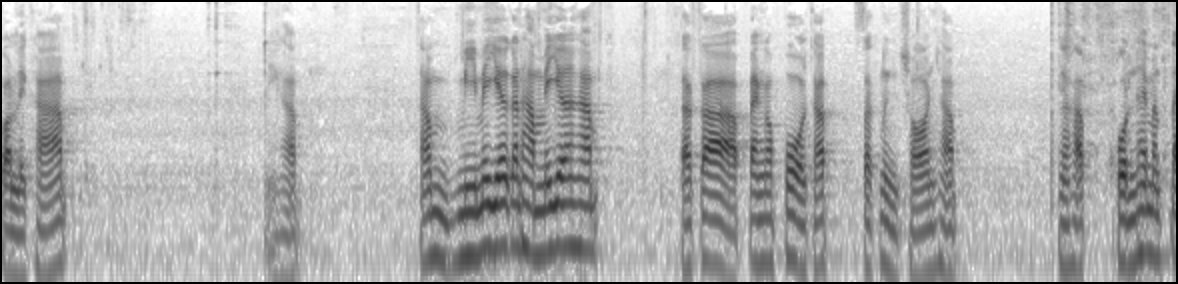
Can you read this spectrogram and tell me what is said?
ก่อนเลยครับ นี่ครับ ถ้ามีไม่เยอะก็ทำไม่เยอะครับ แล้วก็แป้งข้าวโพดครับ สักหนึ่งช้อนครับนะครับ คนให้มันแต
